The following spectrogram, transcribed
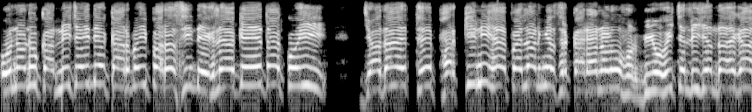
ਉਹਨਾਂ ਨੂੰ ਕਰਨੀ ਚਾਹੀਦੀ ਹੈ ਕਾਰਵਾਈ ਪਰ ਅਸੀਂ ਦੇਖ ਲਿਆ ਕਿ ਇਹ ਤਾਂ ਕੋਈ ਜ਼ਿਆਦਾ ਇੱਥੇ ਫ਼ਰਕ ਹੀ ਨਹੀਂ ਹੈ। ਪਹਿਲਾਂ ਵਾਲੀਆਂ ਸਰਕਾਰਾਂ ਨਾਲੋਂ ਹੁਣ ਵੀ ਉਹੀ ਚੱਲੀ ਜਾਂਦਾ ਹੈਗਾ।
